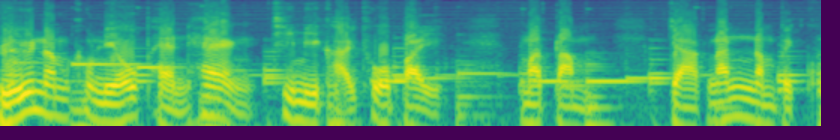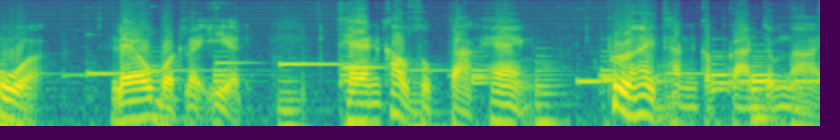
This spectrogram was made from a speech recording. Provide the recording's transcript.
หรือนำข้าวเหนียวแผ่นแห้งที่มีขายทั่วไป มาตำจากนั้นนำไปคั่ว แล้วบดละเอียด แทนข้าวสุกตากแห้ง เพื่อให้ทันกับการจำหน่าย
